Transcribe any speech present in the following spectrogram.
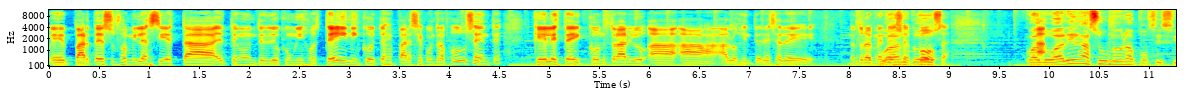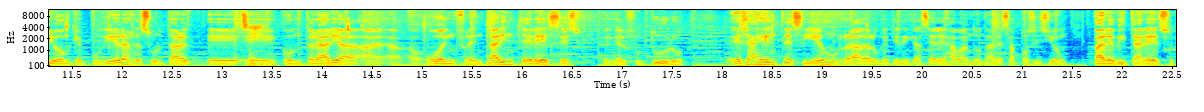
eh, parte de su familia sí está, eh, tengo entendido que un hijo es técnico, entonces parece contraproducente que él esté contrario a, a- a los intereses de, naturalmente, de su esposa. Cuando alguien asume una posición que pudiera resultar eh, Sí. eh, contraria a- o enfrentar intereses en el futuro, esa gente si es honrada lo que tiene que hacer es abandonar esa posición para evitar eso.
